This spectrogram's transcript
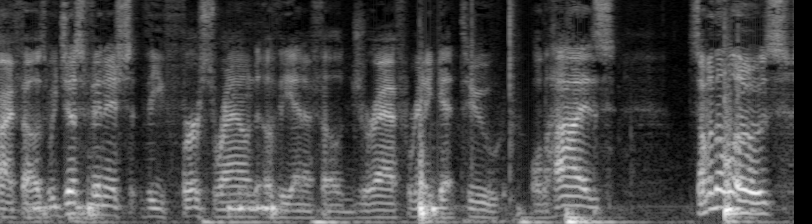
All right, fellas, we just finished the first round of the NFL draft. We're going to get to all the highs, some of the lows,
